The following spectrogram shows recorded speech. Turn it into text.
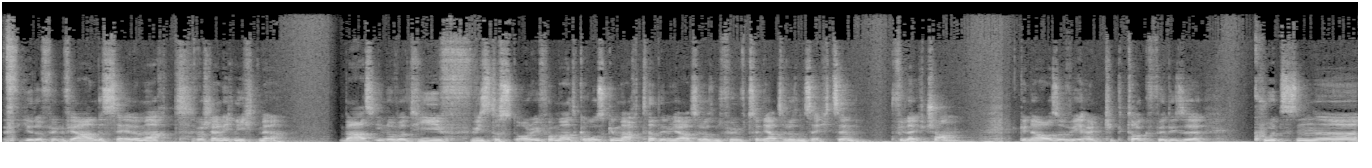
vier oder fünf Jahren dasselbe macht? Wahrscheinlich nicht mehr. War es innovativ, wie es das Story-Format groß gemacht hat im Jahr 2015, Jahr 2016? Vielleicht schon. Genauso wie halt TikTok für diese kurzen, äh,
